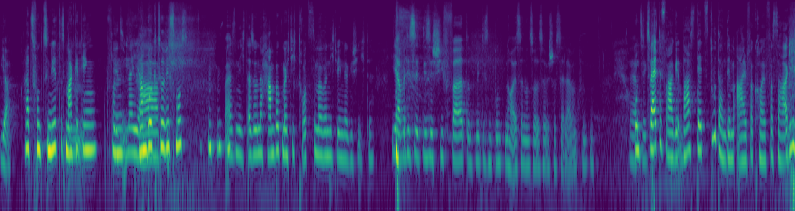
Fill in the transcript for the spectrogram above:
Ja. Hat es funktioniert, das Marketing von Geht's? Na ja. Hamburg Tourismus? Weiß nicht. Also nach Hamburg möchte ich trotzdem, aber nicht wegen der Geschichte. Ja, aber diese, diese Schifffahrt und mit diesen bunten Häusern und so, das habe ich schon sehr leibend gefunden. Sehr Und herzig. zweite Frage, was tätst du dann dem Aalverkäufer sagen?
